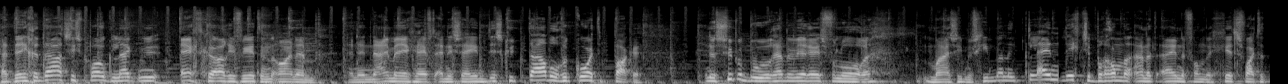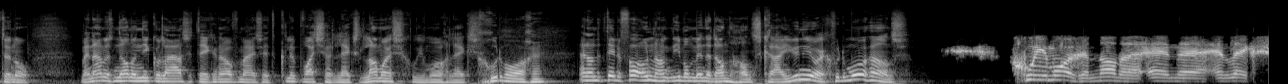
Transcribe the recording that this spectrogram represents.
Het degradatiespook lijkt nu echt gearriveerd in Arnhem. En in Nijmegen heeft NEC een discutabel record te pakken. En de superboeren hebben weer eens verloren. Maar zien misschien wel een klein lichtje branden aan het einde van de gitzwarte tunnel. Mijn naam is Nanne Nicolaas en tegenover mij zit clubwatcher Lex Lammers. Goedemorgen Lex. Goedemorgen. En aan de telefoon hangt niemand minder dan Hans Kraai junior. Goedemorgen Hans. Goedemorgen Nanne en, uh, en Lex.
